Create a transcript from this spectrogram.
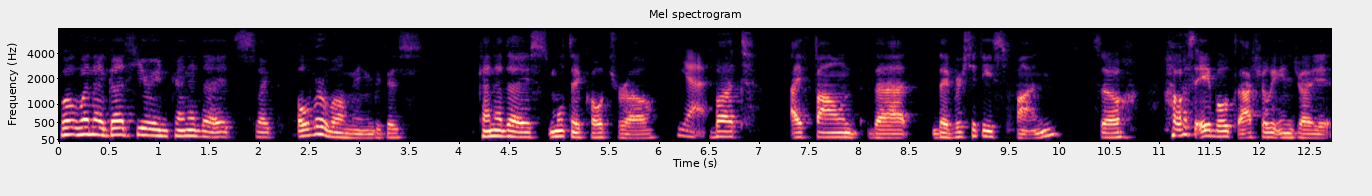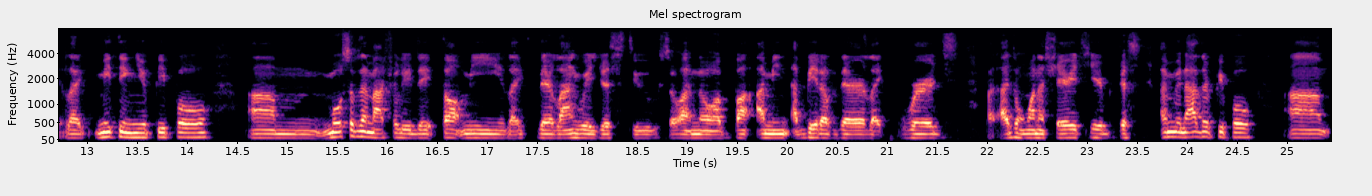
Well, when I got here in Canada, it's like overwhelming because Canada is multicultural. Yeah, but I found that diversity is fun. So I was able to actually enjoy it, like meeting new people. Um, most of them actually they taught me like their languages too, so I know about. I mean, a bit of their like words, but I don't want to share it here because I mean, other people um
